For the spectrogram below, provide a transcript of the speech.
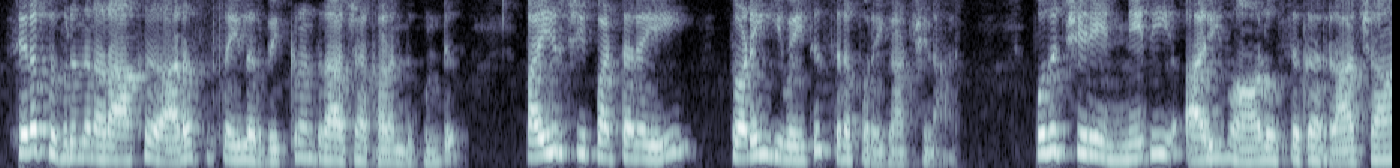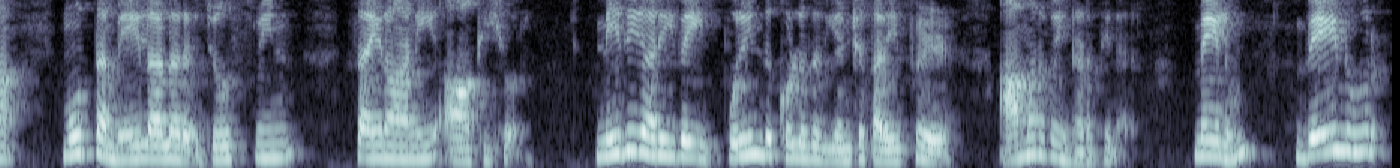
சிறப்பு விருந்தினராக அரசு செயலர் விக்ரந்த் ராஜா கலந்து கொண்டு பயிற்சி பட்டறையை தொடங்கி வைத்து சிறப்புரையாற்றினார். புதுச்சேரி நிதி அறிவு ஆலோசகர் ராஜா மூத்த மேலாளர் ஜோஸ்மின் சைரானி ஆகியோர். நிதி அறிவை புரிந்து கொள்ளுதல் என்ற தலைப்பில் அமர்வை நடத்தினர். மேலும் வேலூர்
